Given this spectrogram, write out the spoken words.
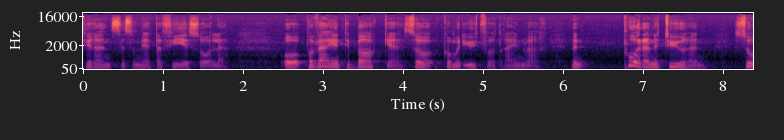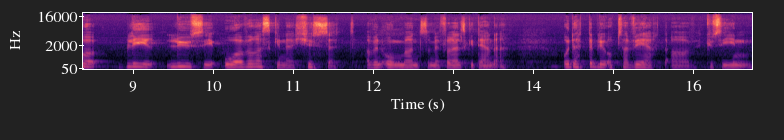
Firenze som heter Fiesole. Og på veien tilbake så kommer de ut for et regnvær. Men på denne turen så blir Lucy overraskende kysset av en ung mann som er forelsket i henne. Og dette blir observert av kusinen.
